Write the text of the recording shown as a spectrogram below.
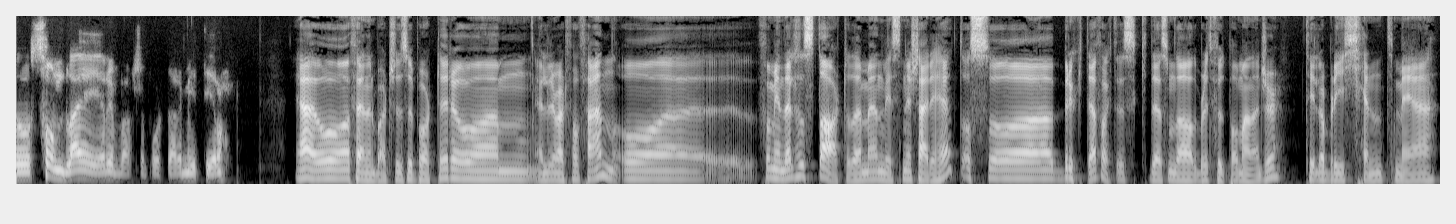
Så sånn ble jeg River-supporter i min tid. da. Jeg er jo Fenerbahçe-supporter, um, eller i hvert fall fan. Og uh, for min del så starta det med en viss nysgjerrighet, og så brukte jeg faktisk det som da hadde blitt football manager, til å bli kjent med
